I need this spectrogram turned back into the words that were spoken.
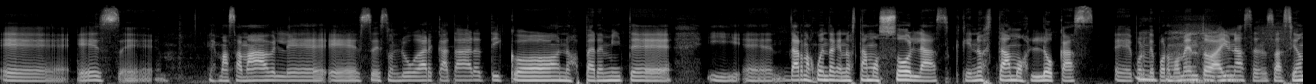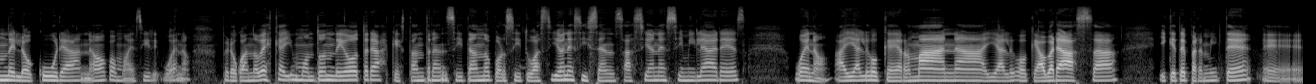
eh, es, eh, es más amable, es, es, un lugar catártico, nos permite y, darnos cuenta que no estamos solas, que no estamos locas eh, porque por momento hay una sensación de locura, ¿no? Como decir, bueno, pero cuando ves que hay un montón de otras que están transitando por situaciones y sensaciones similares, bueno, hay algo que hermana, hay algo que abraza y que te permite eh,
